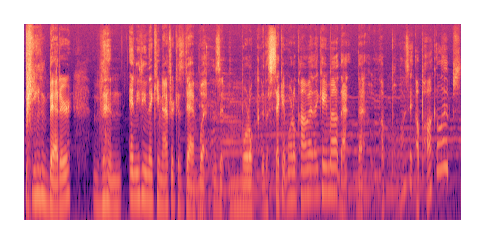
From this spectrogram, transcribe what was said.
being better than anything that came after. Because damn, what was it? Mortal the second Mortal Kombat that came out that that was it Apocalypse?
